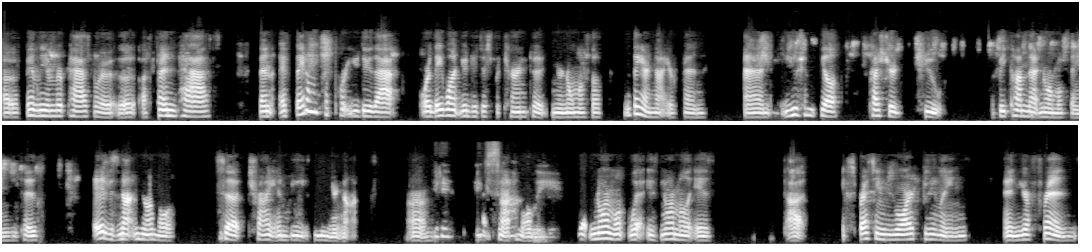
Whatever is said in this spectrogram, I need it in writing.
a family member passed or a, a friend passed, then if they don't support you do that or they want you to just return to your normal self, they are not your friend. And you shouldn't feel pressured to become that normal thing because it is not normal to try and be something you're not. Um, it is exactly. not normal. What normal, what is normal is uh, expressing your feelings and your friends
